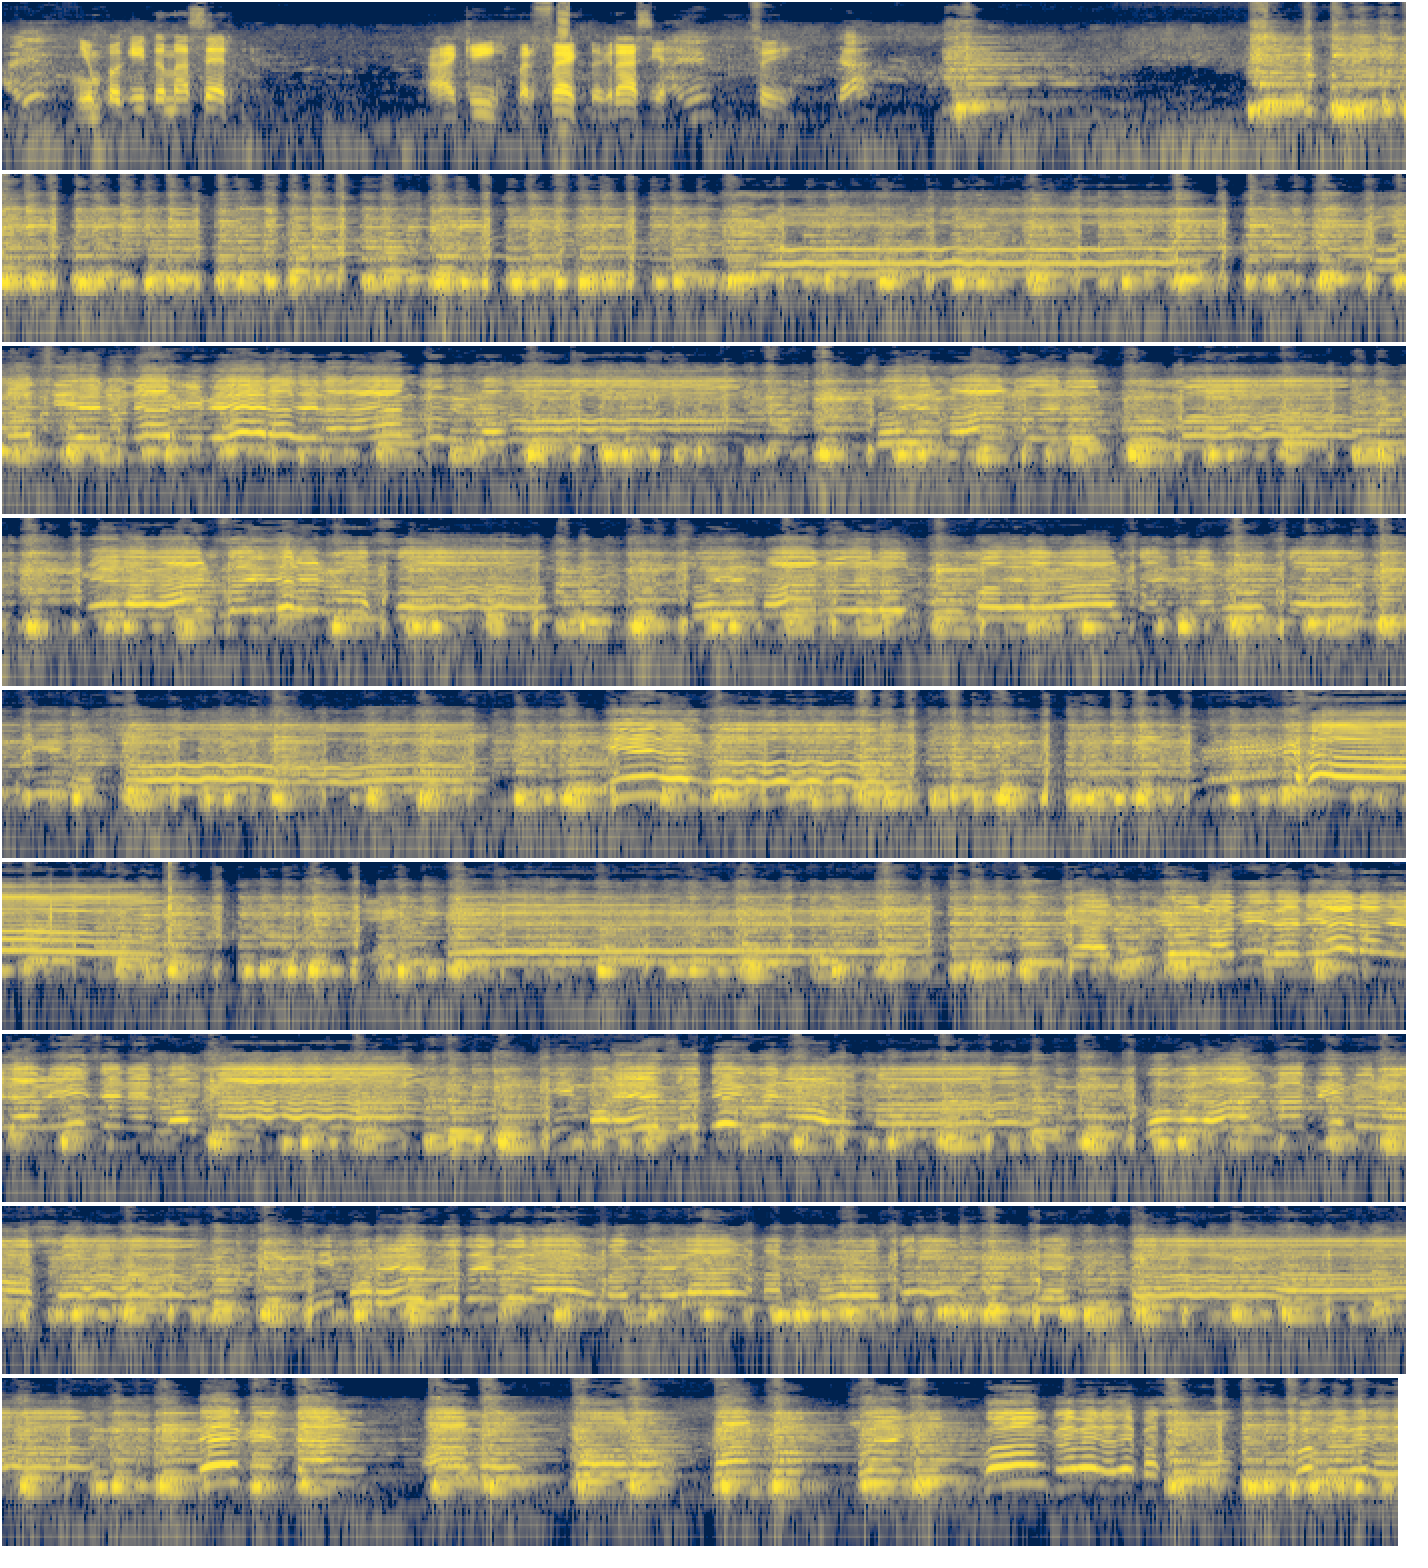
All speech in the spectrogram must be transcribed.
¿Ahí? Y un poquito más cerca. Aquí, perfecto, gracias. ¿Ahí? Sí. ¿Ya? hermano de los Mano travel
